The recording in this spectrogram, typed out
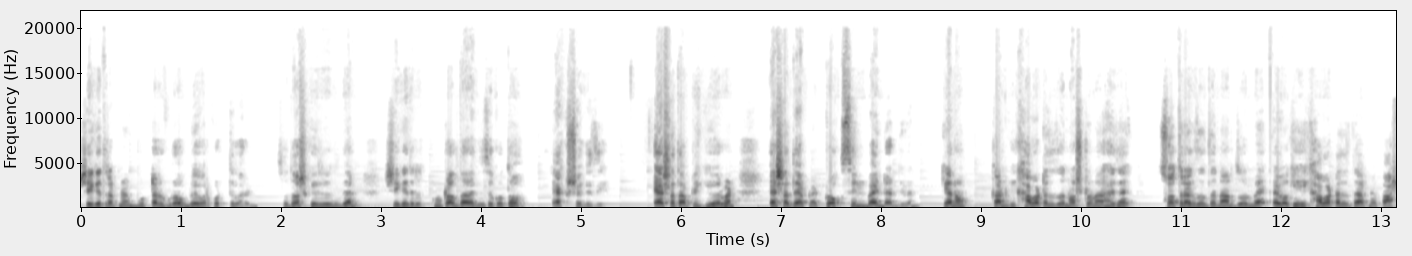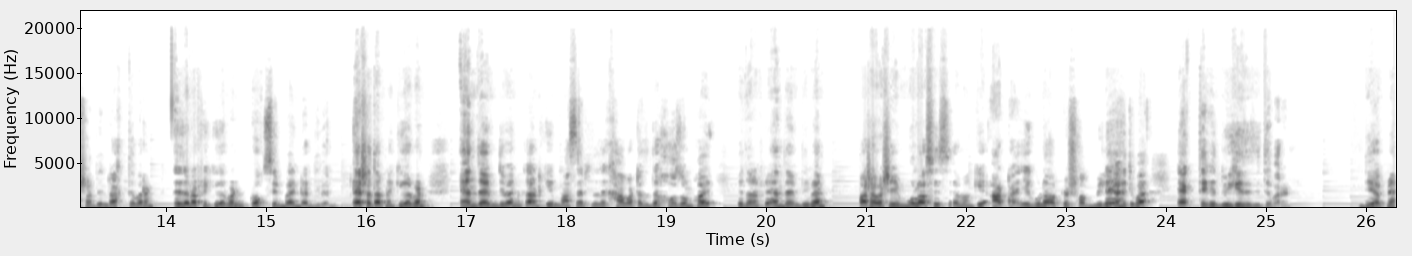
সেক্ষেত্রে আপনি ভুট্টার গুঁড়াও ব্যবহার করতে পারেন। তো দশ কেজি যদি দেন, সেক্ষেত্রে টোটাল দ্বারা দিতে কত? একশো কেজি। এর সাথে আপনি কি করবেন? এর সাথে আপনি টক্সিন বাইন্ডার দিবেন। কেন? কারণ কি খাবারটা যাতে নষ্ট না হয়ে যায় ছত্রাক যাতে না জন্মে এবং এই খাবারটা যাতে আপনি পাঁচ সাত দিন রাখতে পারেন এই জন্য আপনি কি করবেন? টক্সিন বাইন্ডার দিবেন। এর সাথে আপনি কি করবেন? এনজাইম দিবেন, কারণ কি মাছের যাতে খাবারটা যাতে হজম হয় এই জন্য আপনি এনজাইম দিবেন। পাশাপাশি মোলাসিস এবং কি আটা, এগুলো আপনি সব মিলে হয়তো বা এক থেকে দুই কেজি দিতে পারেন। দিয়ে আপনি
